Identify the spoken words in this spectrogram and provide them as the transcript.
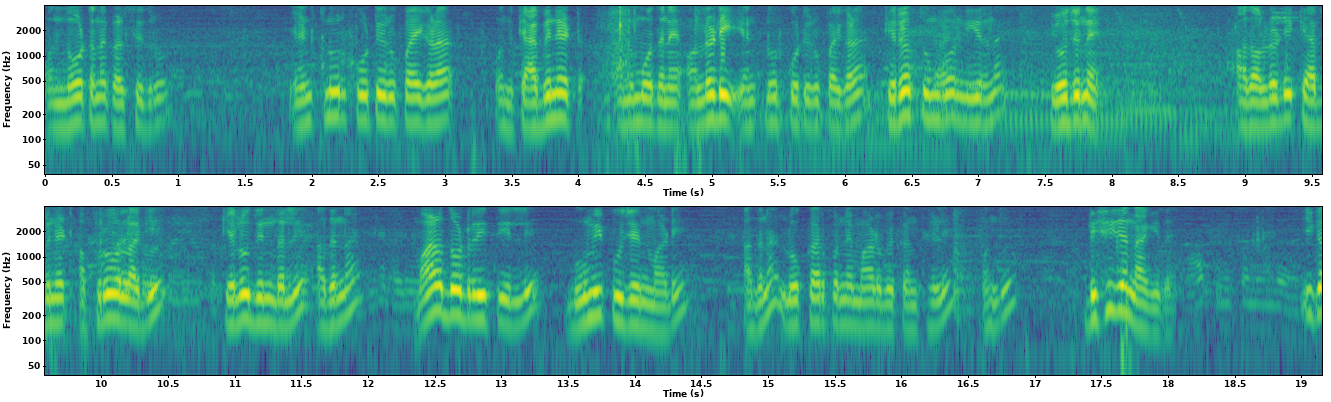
ಒಂದು ನೋಟನ್ನು ಕಳಿಸಿದರು. ಎಂಟುನೂರು ಕೋಟಿ ರೂಪಾಯಿಗಳ ಒಂದು ಕ್ಯಾಬಿನೆಟ್ ಅನುಮೋದನೆ ಆಲ್ರೆಡಿ ಎಂಟುನೂರು ಕೋಟಿ ರೂಪಾಯಿಗಳ ಕೆರೆ ತುಂಬೋ ನೀರಿನ ಯೋಜನೆ. ಅದು ಆಲ್ರೆಡಿ ಕ್ಯಾಬಿನೆಟ್ ಅಪ್ರೂವಲ್ ಆಗಿ ಕೆಲವು ದಿನದಲ್ಲಿ ಅದನ್ನು ಭಾಳ ದೊಡ್ಡ ರೀತಿಯಲ್ಲಿ ಭೂಮಿ ಪೂಜೆಯನ್ನು ಮಾಡಿ ಅದನ್ನು ಲೋಕಾರ್ಪಣೆ ಮಾಡಬೇಕಂತ ಹೇಳಿ ಒಂದು ಡಿಸಿಷನ್ ಆಗಿದೆ. ಈಗ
